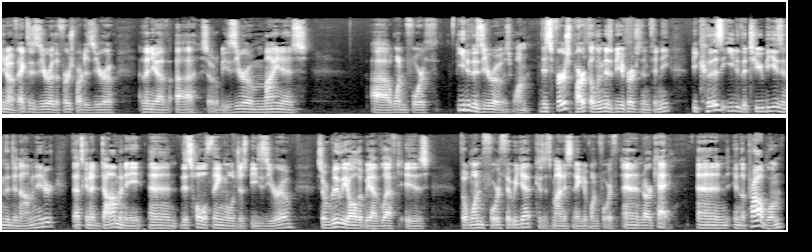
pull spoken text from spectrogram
you know, if x is 0, the first part is 0, and then you have, uh, so it'll be 0 minus uh, 1 fourth e to the 0 is 1. This first part, the limit as b approaches infinity, because e to the 2b is in the denominator, that's going to dominate, and this whole thing will just be 0. So really all that we have left is the 1 fourth that we get, because it's minus negative 1 fourth, and our k. And in the problem,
